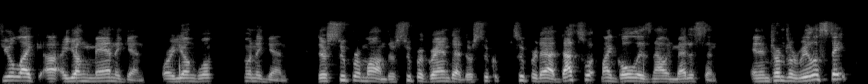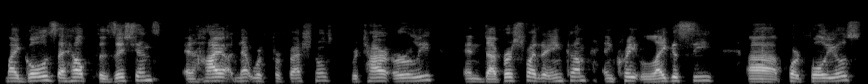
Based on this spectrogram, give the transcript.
feel like a, young man again or a young woman again. They're super mom, they're super granddad, they're super, super dad. That's what my goal is now in medicine. And in terms of real estate, my goal is to help physicians and high net worth professionals retire early and diversify their income and create legacy uh, portfolios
